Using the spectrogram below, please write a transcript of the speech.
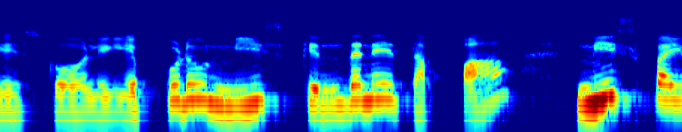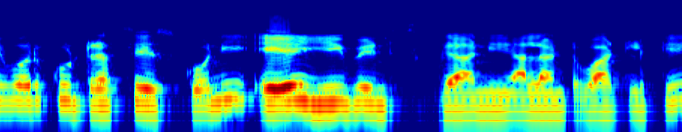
చేసుకోవాలి ఎప్పుడు నీస్ కిందనే తప్ప నీస్ పై వరకు డ్రెస్ వేసుకొని ఏ ఈవెంట్స్ కానీ అలాంటి వాటికి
